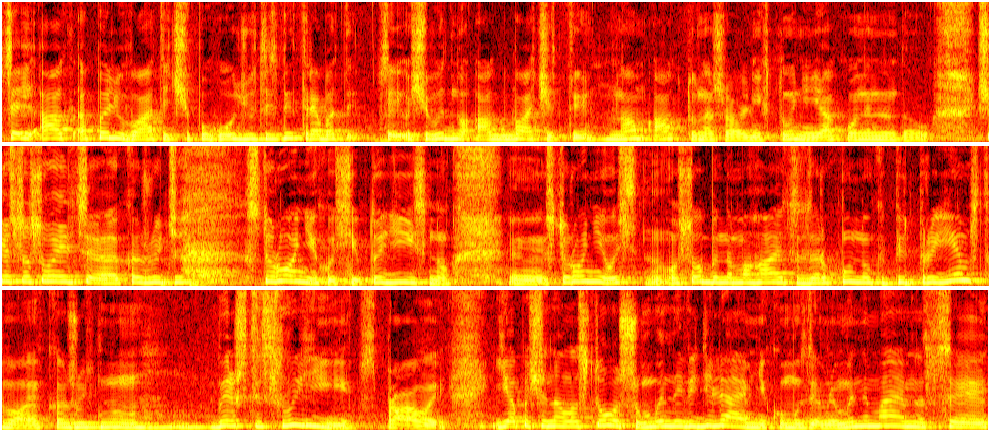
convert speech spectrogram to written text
цей акт апелювати чи погоджуватись, з них треба цей очевидно акт бачити. Нам акту, на жаль, ніхто ніякого не надав. Що стосується, кажуть, сторонніх осіб, то дійсно е, сторонні особи намагаються за рахунок підприємства, кажуть, ну вирішити свої справи. Я починала з того, що ми не відділяємо нікому землю, ми не маємо на це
